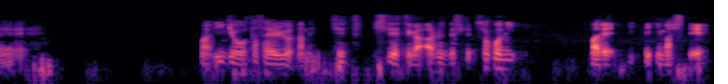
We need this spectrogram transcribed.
えー、まあ、異業を称えるようなね、施設があるんですけど、そこにまで行ってきまして、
